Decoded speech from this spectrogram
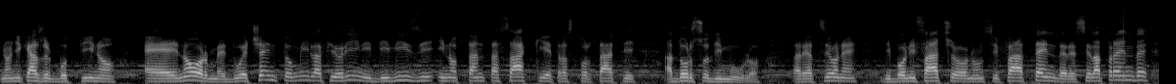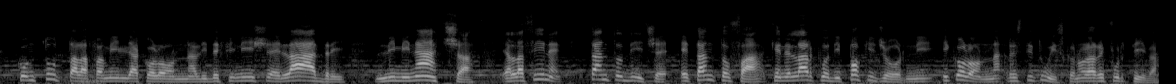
In ogni caso il bottino è enorme, 200.000 fiorini divisi in 80 sacchi e trasportati a dorso di mulo. La reazione di Bonifacio non si fa attendere, se la prende con tutta la famiglia Colonna, li definisce ladri, li minaccia e alla fine tanto dice e tanto fa che nell'arco di pochi giorni i Colonna restituiscono la refurtiva.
